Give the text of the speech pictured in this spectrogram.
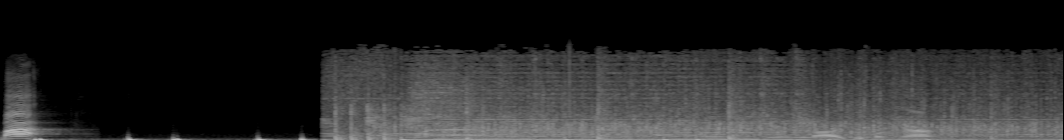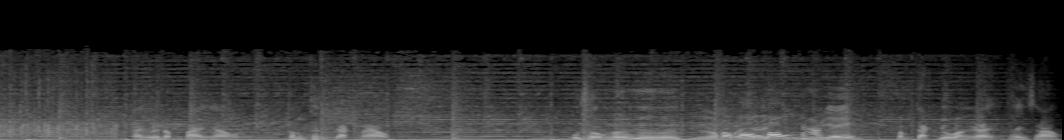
Ba. Rồi chúc mừng nha. Hai người nắm tay nhau. Nắm thật chặt nào ủa sao nó- ngọc bấu lại bấu vậy bấu nào vậy? Nắm chặt vô bạn gái thấy sao?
